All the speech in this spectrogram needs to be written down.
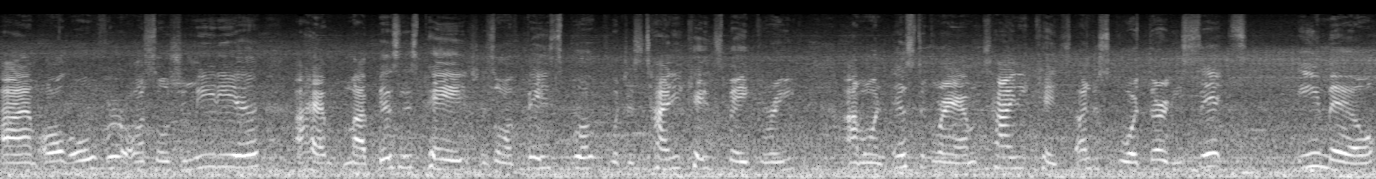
I'm all over on social media. I have my business page is on Facebook, which is Tiny Cakes Bakery. I'm on Instagram, tinycakes underscore 36. Email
